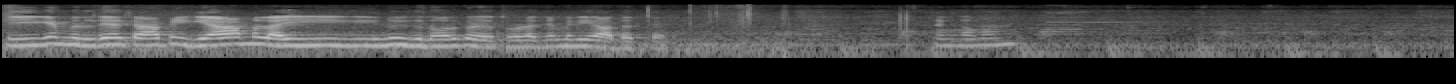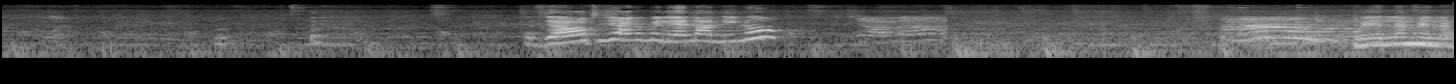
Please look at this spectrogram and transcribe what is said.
ਠੀਕ ਹੈ ਮਿਲਦੇ ਆ ਚਾਹ ਪੀ ਗਿਆ। ਮਲਾਈ ਨੂੰ ਇਗਨੋਰ ਕਰਿਓ ਥੋੜਾ ਜਿਹਾ ਮੇਰੀ ਆਦਤ ਹੈ। ਚੰਗਾ ਮੰਮੀ। ਤੇ ਜਾ ਉੱਥੇ ਜਾ ਕੇ ਮਿਲਿਆ ਨਾਨੀ ਨੂੰ? ਮੇਲਾ ਮੇਲਾ।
